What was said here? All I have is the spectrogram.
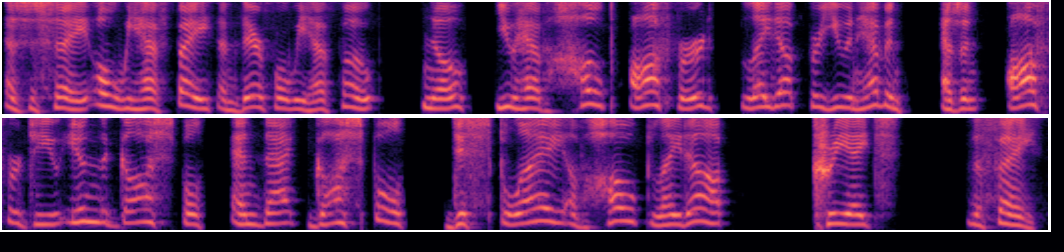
as to say, "Oh, we have faith and therefore we have hope." No, you have hope offered, laid up for you in heaven as an offer to you in the gospel, and that gospel display of hope laid up creates the faith.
